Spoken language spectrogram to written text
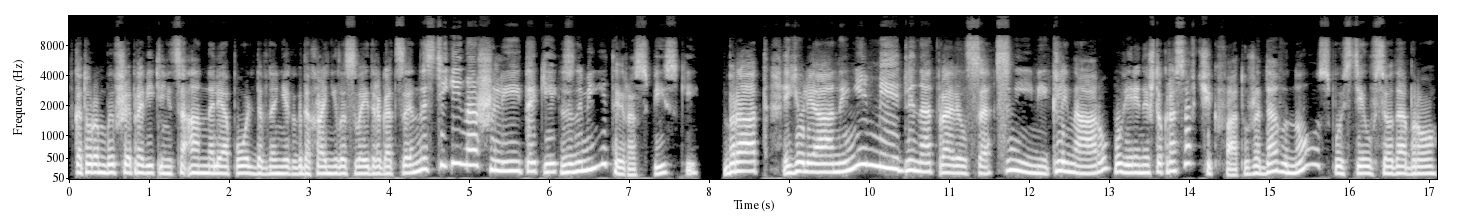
в котором бывшая правительница Анна Леопольдовна некогда хранила свои драгоценности, и нашли такие знаменитые расписки. Брат Юлианы немедленно отправился с ними к Линару, уверенный, что красавчик Фат уже давно спустил все добро.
